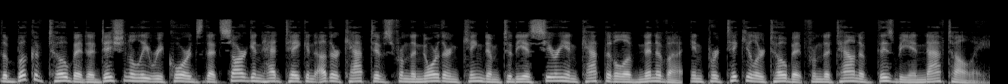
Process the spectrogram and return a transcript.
The Book of Tobit additionally records that Sargon had taken other captives from the northern kingdom to the Assyrian capital of Nineveh, in particular Tobit from the town of Thisbe in Naphtali.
